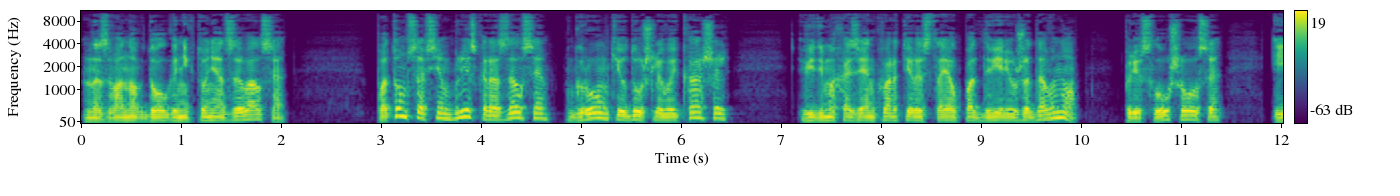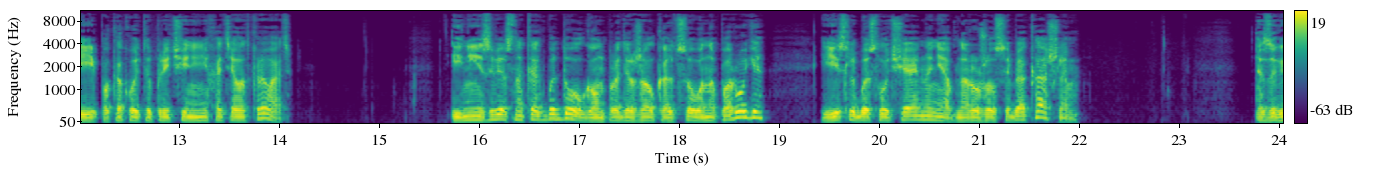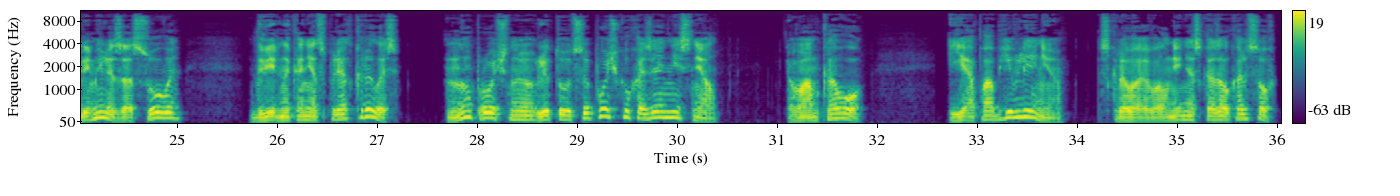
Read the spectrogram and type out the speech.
На звонок долго никто не отзывался. Потом совсем близко раздался громкий удушливый кашель. Видимо, хозяин квартиры стоял под дверью уже давно, прислушивался и по какой-то причине не хотел открывать. И неизвестно, как бы долго он продержал Кольцова на пороге, если бы случайно не обнаружил себя кашлем. Загремели засовы, дверь наконец приоткрылась, но прочную литую цепочку хозяин не снял. «Вам кого?» «Я по объявлению», — скрывая волнение, сказал Кольцов.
